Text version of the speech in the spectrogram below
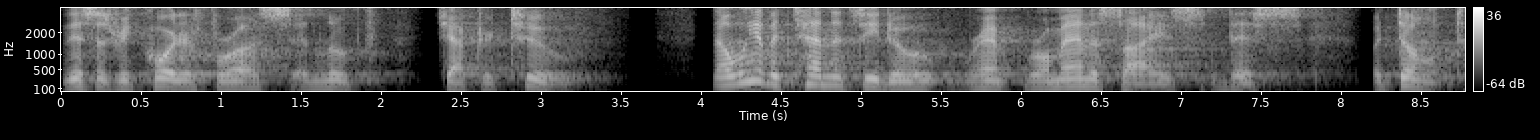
This is recorded for us in Luke chapter 2. Now, we have a tendency to romanticize this, but don't.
